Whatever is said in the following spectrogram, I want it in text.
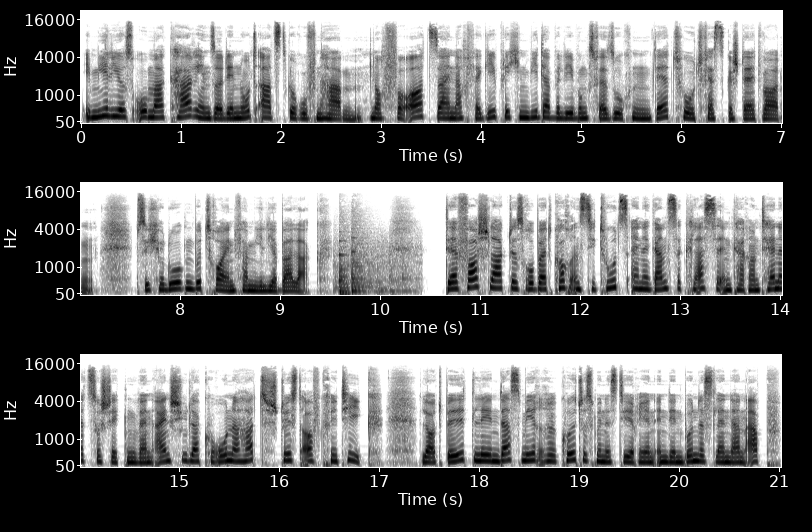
Emilius Oma Karin soll den Notarzt gerufen haben. Noch vor Ort sei nach vergeblichen Wiederbelebungsversuchen der Tod festgestellt worden. Psychologen Psychologen betreuen Familie Ballack. Der Vorschlag des Robert Koch Instituts, eine ganze Klasse in Quarantäne zu schicken, wenn ein Schüler Corona hat, stößt auf Kritik. Laut Bild lehnen das mehrere Kultusministerien in den Bundesländern ab.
